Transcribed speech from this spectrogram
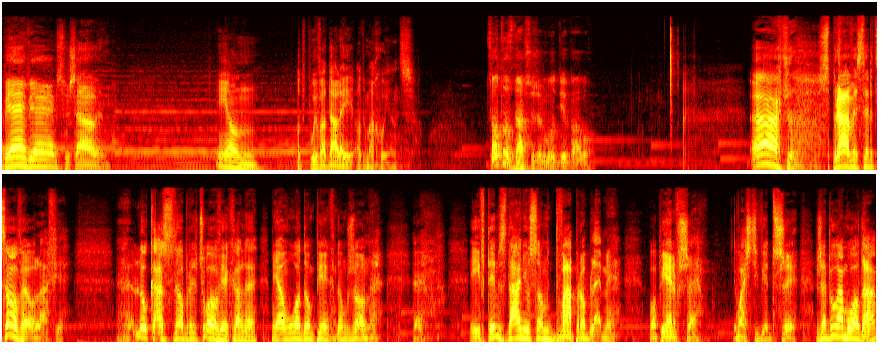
Wiem, wiem, słyszałem. I on odpływa dalej, odmachując. Co to znaczy, że mu odjebało? Ach, to sprawy sercowe, Olafie. Lukas dobry człowiek, ale miał młodą, piękną żonę. I w tym zdaniu są dwa problemy. Po pierwsze, właściwie trzy, że była młoda,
